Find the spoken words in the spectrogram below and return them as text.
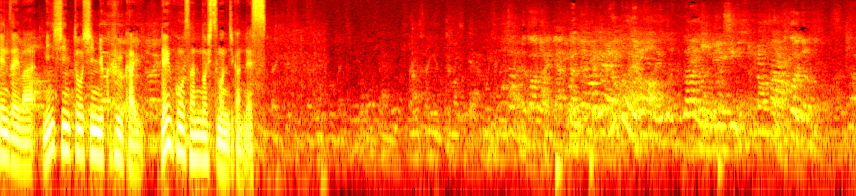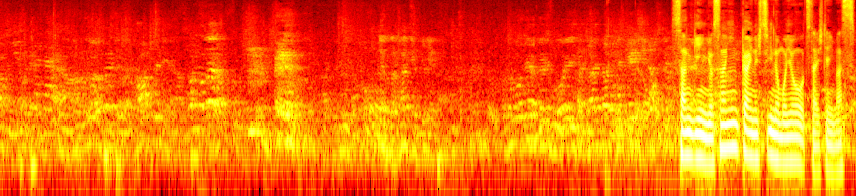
現在は民進党新緑風会蓮舫さんの質問時間です。参議院予算委員会の質疑の模様をお伝えしています。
